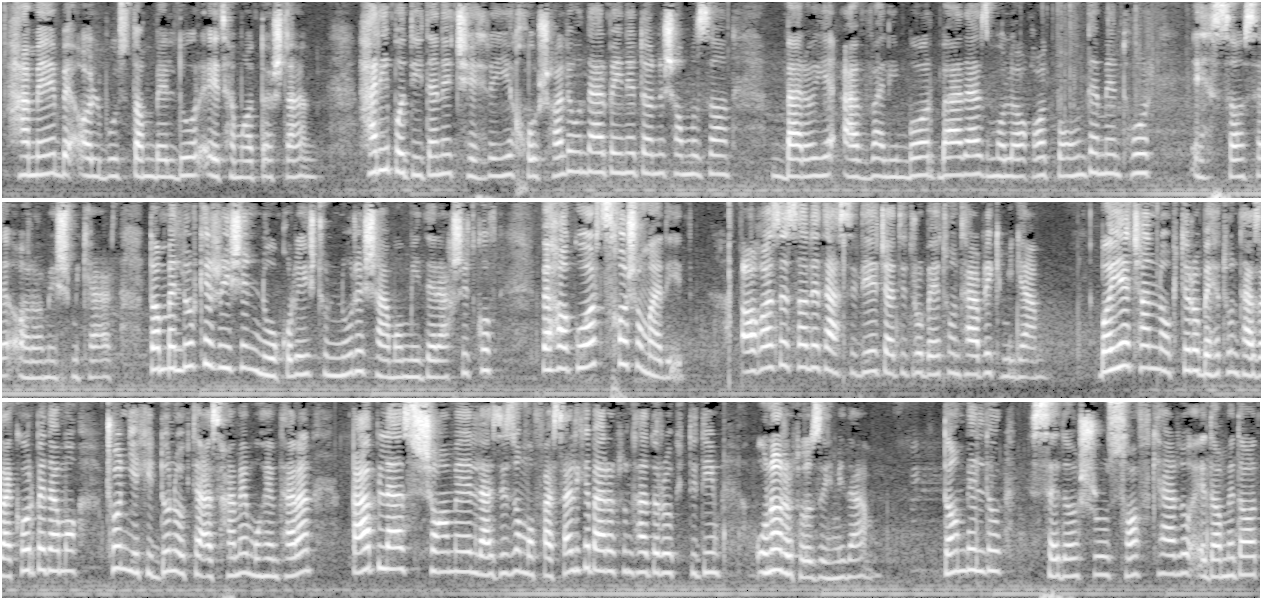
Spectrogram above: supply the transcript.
همه به آلبوس دامبلدور اعتماد داشتند. هری با دیدن چهره خوشحال اون در بین دانش آموزان برای اولین بار بعد از ملاقات با اون دمنتور احساس آرامش می‌کرد. دامبلدور که ریش نقرهش تو نور شما میدرخشید گفت به هاگوارتس خوش اومدید. آغاز سال تحصیلی جدید رو بهتون تبریک میگم. باید چند نکته رو بهتون تذکر بدم و چون یکی دو نکته از همه مهمترن قبل از شام لذیذ و مفصلی که براتون تدارک دیدیم اونا رو توضیح میدم. دامبلدور صداش رو صاف کرد و ادامه داد.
